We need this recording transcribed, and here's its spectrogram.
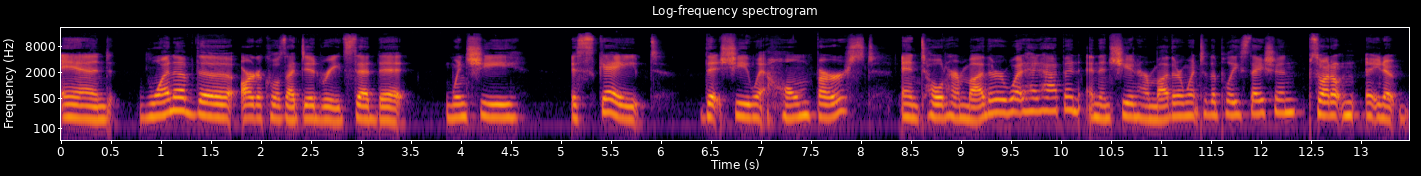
And one of the articles I did read said that when she escaped, that she went home first and told her mother what had happened, and then she and her mother went to the police station. So I don't, you know,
